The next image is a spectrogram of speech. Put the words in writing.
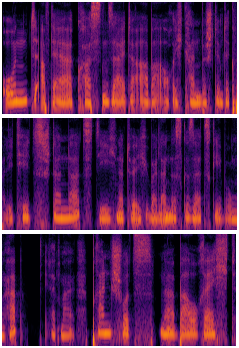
Und auf der Kostenseite aber auch, ich kann bestimmte Qualitätsstandards, die ich natürlich über Landesgesetzgebung habe, ich sag mal, Brandschutz, ne, Baurecht,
